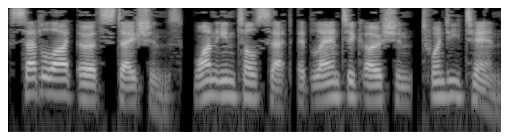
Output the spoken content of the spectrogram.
Satellite Earth stations, 1 Intelsat Atlantic Ocean 2010.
